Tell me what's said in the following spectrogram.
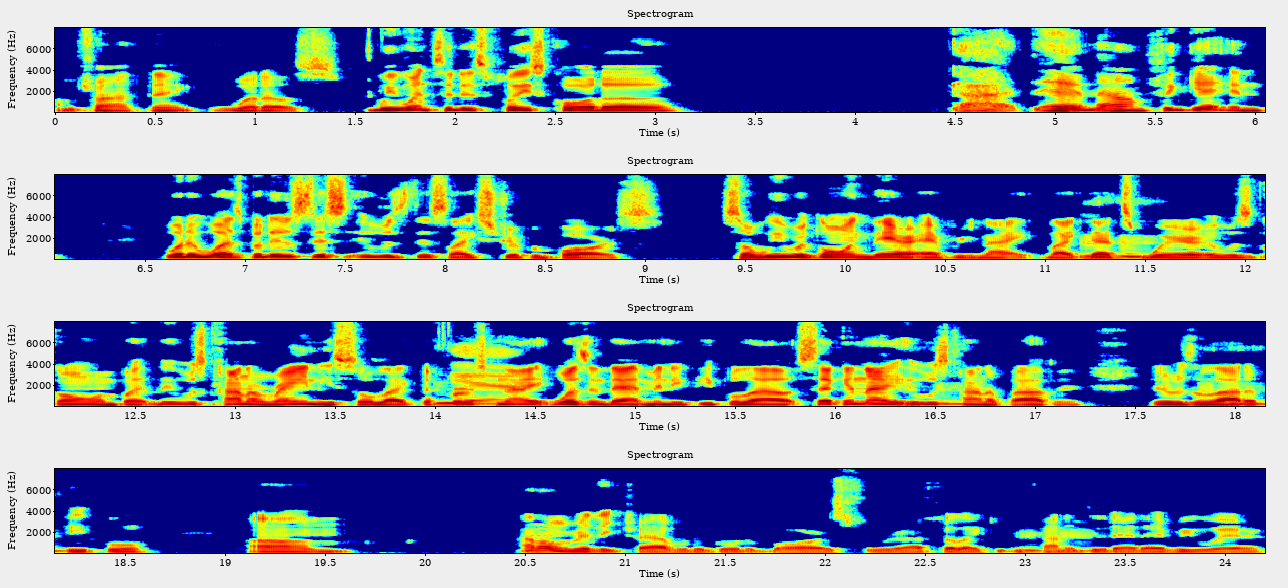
I'm trying to think what else. We went to this place called uh, God damn. Now I'm forgetting what it was, but it was this. It was this like strip of bars. So we were going there every night. Like that's Mhm. where it was going, but it was kind of rainy. So like the first Yeah. night wasn't that many people out. Second night it was Mhm. kind of popping. There was a lot of Mhm. people. Um, I don't really travel to go to bars for real. I feel like you can kind of do that everywhere.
